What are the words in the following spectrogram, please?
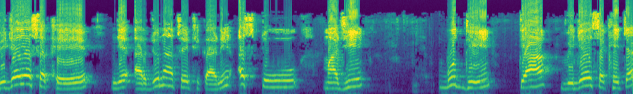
विजय सखे म्हणजे अर्जुनाचे ठिकाणी असतू माझी बुद्धी त्या विजय सखेच्या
